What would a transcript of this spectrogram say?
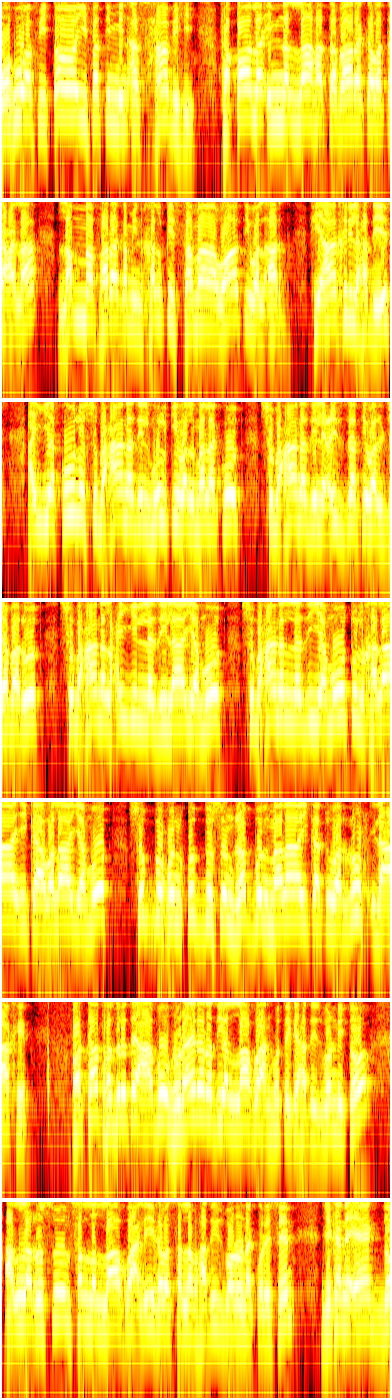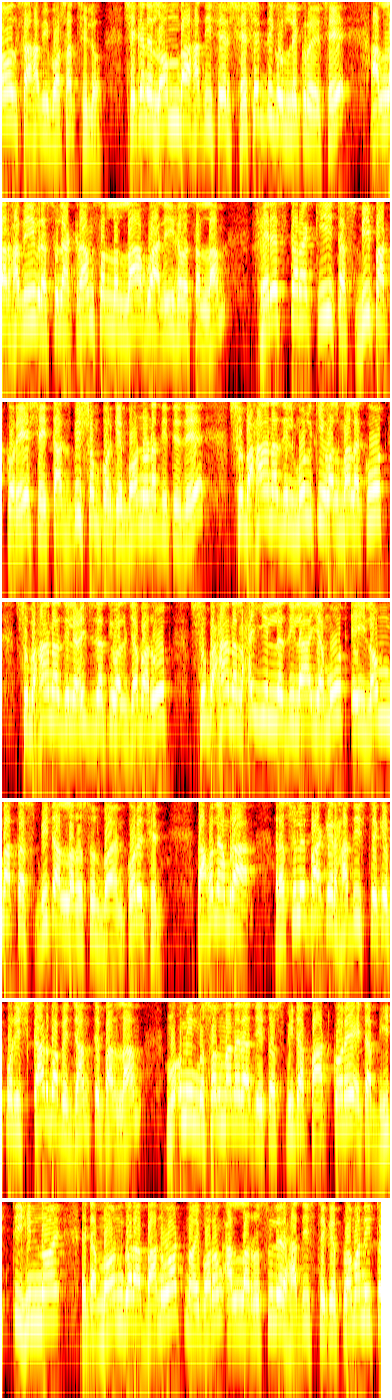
وهو في طائفة من أصحابه فقال إن الله تبارك وتعالى لما فرغ من خلق السماوات والأرض في آخر الحديث أن يقول سبحان ذي الملك والملكوت سبحان ذي العزة والجبروت سبحان الحي الذي لا يموت سبحان অর্থাৎ হজরতে আবু হুরায়রা রাদি আল্লাহ আনহু থেকে হাদিস বর্ণিত, আল্লাহ রসুল সাল্লাহ আলী সাল্লাম হাদিস বর্ণনা করেছেন, যেখানে এক দল সাহাবি বসাচ্ছিল। সেখানে লম্বা হাদিসের শেষের দিকে উল্লেখ রয়েছে, আল্লাহর হাবিব রাসুল আকরাম সাল্লাহ আলী সাল্লাম ফেরেস্তারা কি তাসবি পাঠ করে, সেই তাসবি সম্পর্কে বর্ণনা দিতে যে সুবহান আজিল মুলকি ওয়াল মালাকুত সুবহান আজিল ইজ্জাতি ওয়াল জাবারুত সুবহান আল হাইয়িল্লাজি লা ইয়ামুত, এই লম্বা তাসবিটা আল্লাহ রাসূল বয়ান করেছেন। তাহলে আমরা রাসূলের পাকের হাদিস থেকে পরিষ্কারভাবে জানতে পারলাম, মুমিন মুসলমানেরা যে তসবিটা পাঠ করে, এটা ভিত্তিহীন নয়, এটা মন গড়া বানোয়াট নয়, বরং আল্লাহ রসুলের হাদিস থেকে প্রমাণিত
